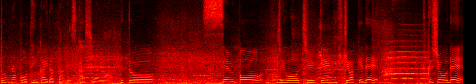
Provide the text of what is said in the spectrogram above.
どんなこう展開だったんですか試合は？えっと先方、時報、中堅、引き分けで副賞で、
